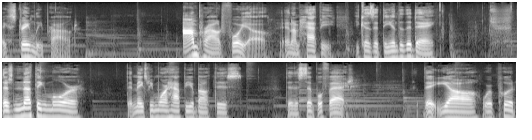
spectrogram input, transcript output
Extremely proud. I'm proud for y'all, and I'm happy because at the end of the day, there's nothing more that makes me more happy about this than the simple fact that y'all were put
